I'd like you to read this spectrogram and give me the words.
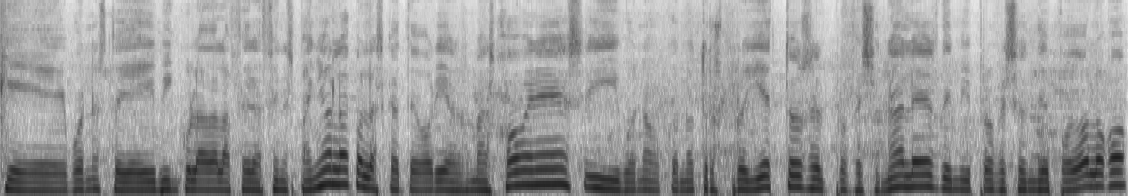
que bueno estoy ahí vinculado a la Federación Española con las categorías más jóvenes y bueno con otros proyectos el profesionales de mi profesión de podólogo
